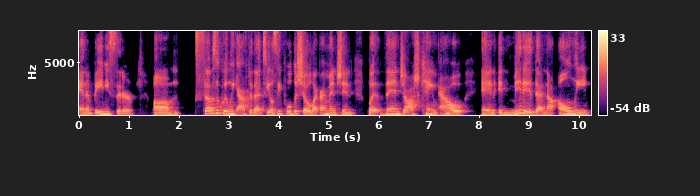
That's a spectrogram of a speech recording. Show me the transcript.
and a babysitter. Um, subsequently, after that, TLC pulled the show, like I mentioned, but then Josh came out and admitted that not only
